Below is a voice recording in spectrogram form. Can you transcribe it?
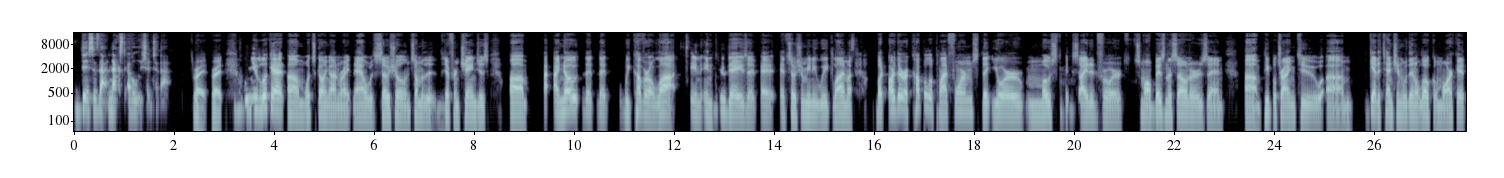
This is that next evolution to that. Right, right. Mm-hmm. When you look at um, what's going on right now with social and some of the different changes, um, I, I know that that we cover a lot in in mm-hmm. two days at, at, at Social Media Week Lima. But are there a couple of platforms that you're most mm-hmm. excited for small business owners and um, people trying to um, get attention within a local market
